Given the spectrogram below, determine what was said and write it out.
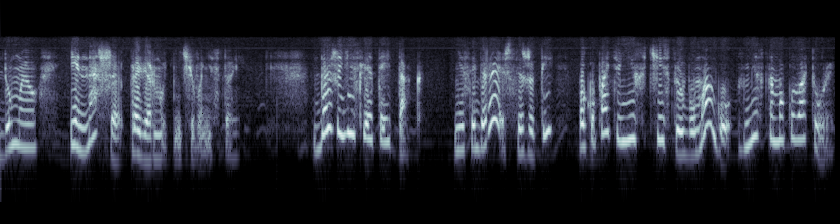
думаю, и наше провернуть ничего не стоит. Даже если это и так, не собираешься же ты покупать у них чистую бумагу вместо макулатуры?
